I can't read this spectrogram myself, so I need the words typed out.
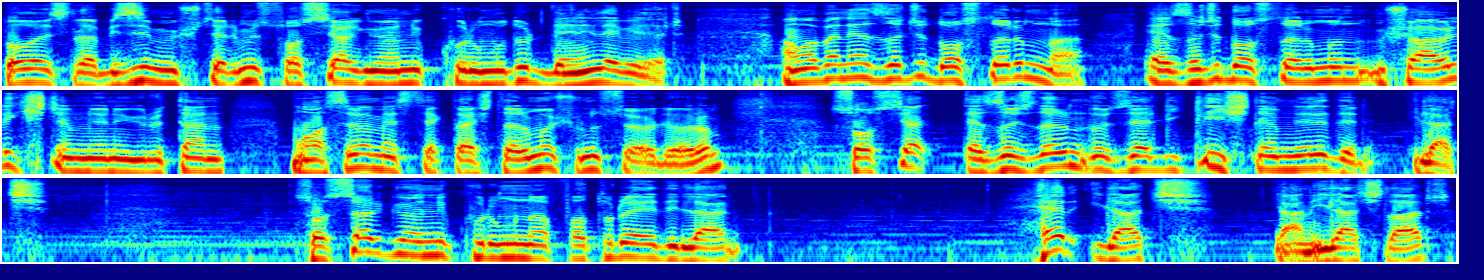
Dolayısıyla bizim müşterimiz sosyal güvenlik kurumudur denilebilir. Ama ben eczacı dostlarımla, eczacı dostlarımın müşavirlik işlemlerini yürüten muhasebe meslektaşlarıma şunu söylüyorum. Sosyal eczacıların özellikli işlemleridir ilaç. Sosyal Güvenlik Kurumu'na fatura edilen her ilaç yani ilaçlar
